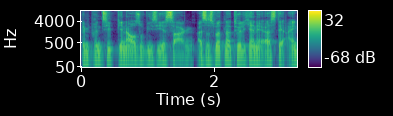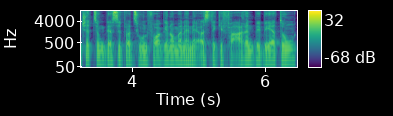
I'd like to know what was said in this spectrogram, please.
Im Prinzip genauso, wie Sie es sagen. Also es wird natürlich eine erste Einschätzung der Situation vorgenommen, eine erste Gefahrenbewertung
